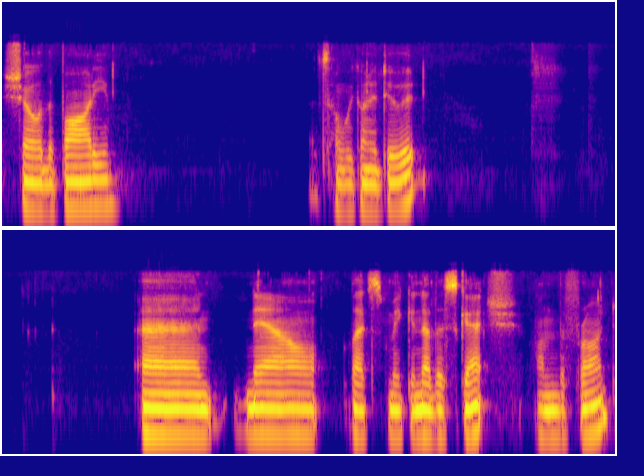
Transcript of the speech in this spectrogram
Show the body. That's how we're going to do it. And now let's make another sketch on the front.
